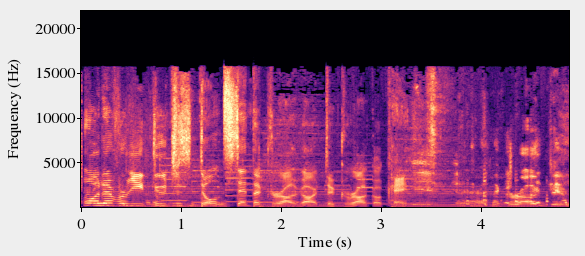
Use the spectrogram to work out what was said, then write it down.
Whatever you do, just don't send the Grog art to Grog, okay? Grog, dude.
